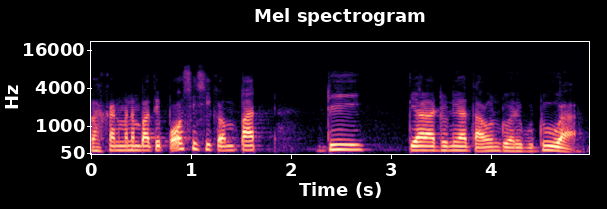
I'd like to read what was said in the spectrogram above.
bahkan menempati posisi keempat di Piala Dunia tahun 2002.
